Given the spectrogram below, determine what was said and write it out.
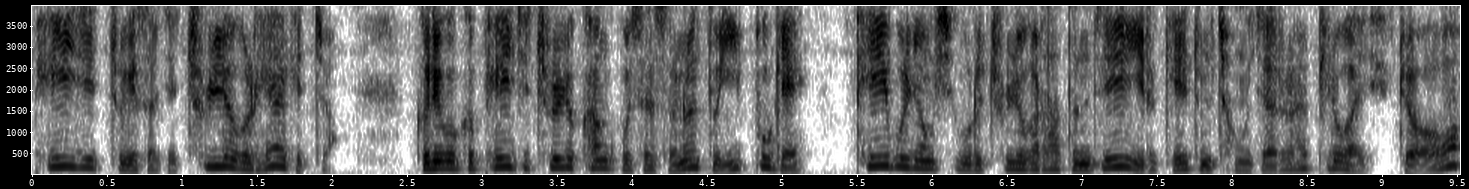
페이지 쪽에서 이제 출력을 해야겠죠. 그리고 그 페이지 출력한 곳에서는 또 이쁘게 테이블 형식으로 출력을 하든지 이렇게 좀 정제를 할 필요가 있죠.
